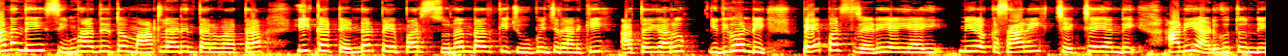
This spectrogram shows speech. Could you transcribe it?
ఆనంది సింహాద్రితో మాట్లాడిన తర్వాత ఇక టెండర్ పేపర్స్ సునందకి చూపించడానికి అత్తయ్య గారు ఇదిగోండి పేపర్స్ రెడీ అయ్యాయి. మీరు ఒకసారి చెక్ చేయండి అని అడుగుతుంది.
